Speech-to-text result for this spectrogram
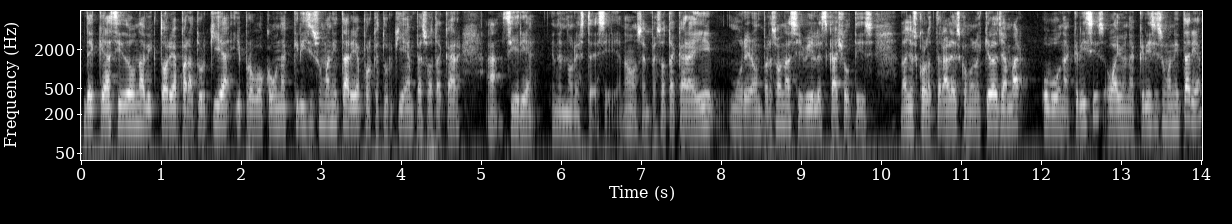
de que ha sido una victoria para Turquía y provocó una crisis humanitaria porque Turquía empezó a atacar a Siria en el noreste de Siria, ¿no? Se empezó a atacar ahí, murieron personas civiles, casualties, daños colaterales, como lo quieras llamar, hubo una crisis o hay una crisis humanitaria,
